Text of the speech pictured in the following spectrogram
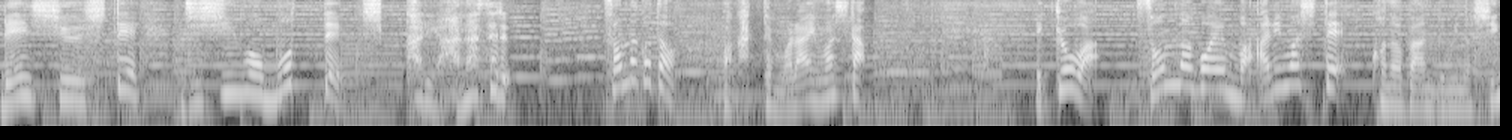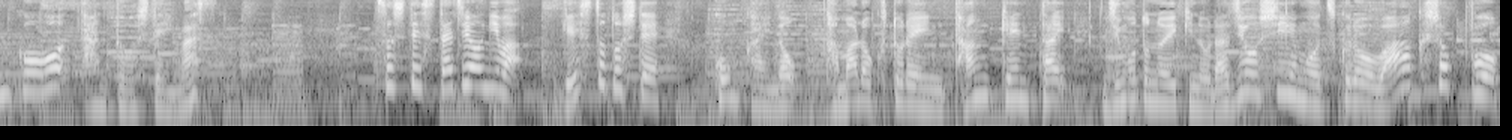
練習して自信を持ってしっかり話せる。そんなことを分かってもらいました。今日はそんなご縁もありましてこの番組の進行を担当しています。そしてスタジオにはゲストとして今回の「タマロクトレイン探検隊地元の駅のラジオ CM を作ろうワークショップ」を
